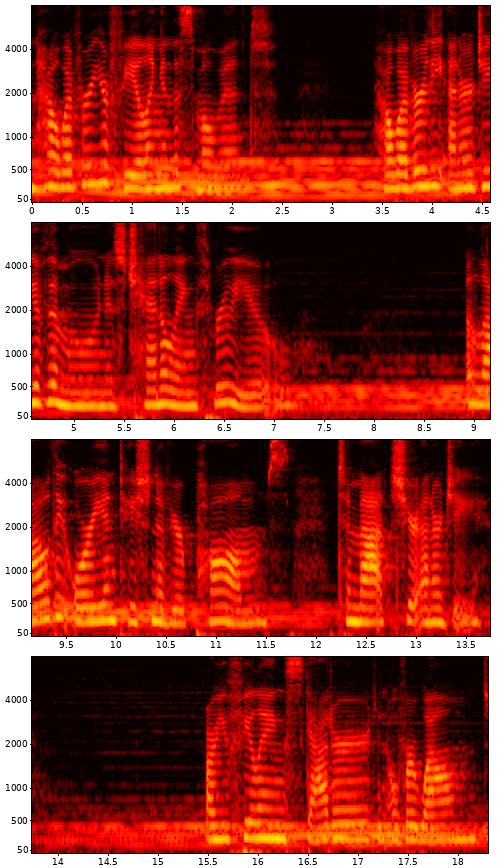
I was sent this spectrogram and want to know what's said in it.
And however you're feeling in this moment, however the energy of the moon is channeling through you, allow the orientation of your palms to match your energy. Are you feeling scattered and overwhelmed?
